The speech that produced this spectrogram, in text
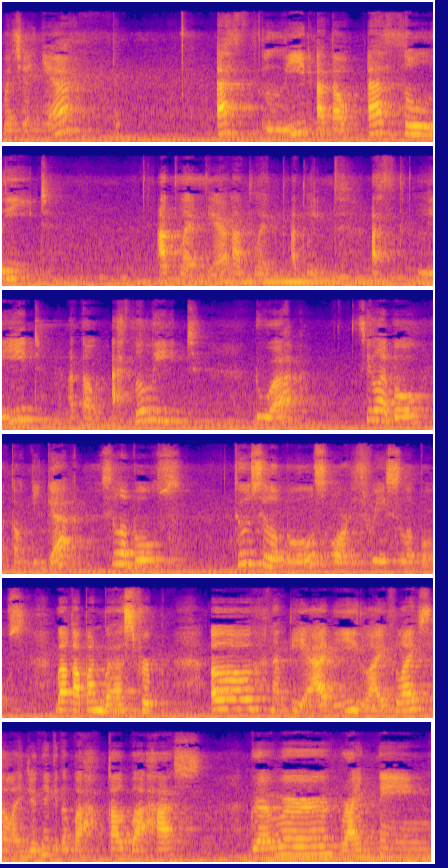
bacanya athlete atau athlete. Atlet ya, atlet, atlet. Athlete atau athlete. Dua syllable atau tiga syllables two syllables or three syllables. Mbak kapan bahas verb? Uh, nanti ya di live live selanjutnya kita bakal bahas grammar, writing.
